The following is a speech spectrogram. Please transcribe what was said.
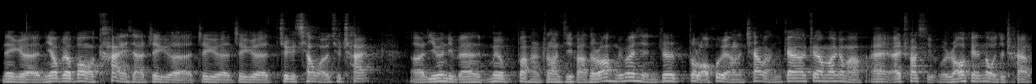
那个你要不要帮我看一下这个这个这个这个枪？我要去拆。呃，因为里边没有办法正常激发，他说啊，没关系，你这都老会员了，拆吧，你该该干嘛干嘛，哎，I trust you。我说 OK，那我就拆了。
